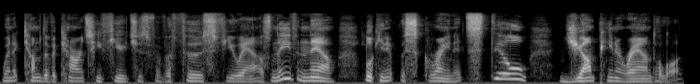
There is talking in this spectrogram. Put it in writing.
when it come to the currency futures for the first few hours. And even now looking at the screen it's still jumping around a lot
